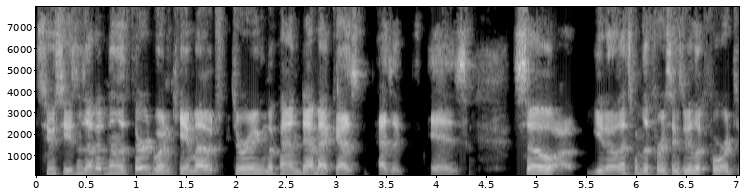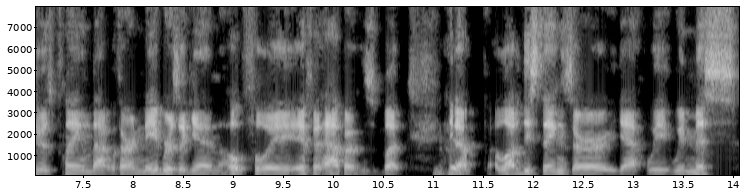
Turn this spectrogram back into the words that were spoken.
two seasons of it and then the third one came out during the pandemic as as it is so uh, you know that's one of the first things we look forward to is playing that with our neighbors again hopefully if it happens but mm-hmm. you know a lot of these things are yeah we we miss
